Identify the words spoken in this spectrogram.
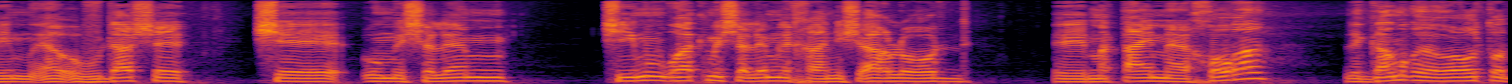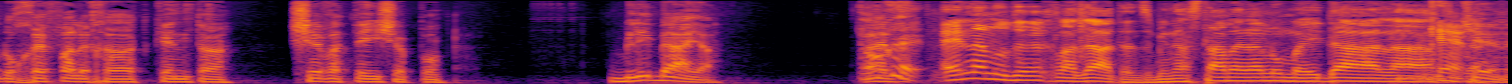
ועם העובדה ש, שהוא משלם, שאם הוא רק משלם לך, נשאר לו עוד אה, 200 מאחורה, לגמרי רואה אותו דוחף עליך כן את ה-7-9 פה. בלי בעיה. אז- אוקיי, אין לנו דרך לדעת את זה, מן הסתם אין לנו מידע על ה... כן. כן.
